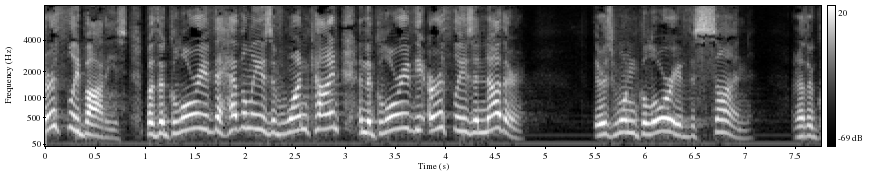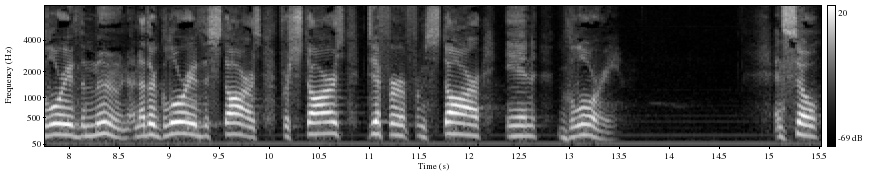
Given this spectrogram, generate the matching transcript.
earthly bodies. But the glory of the heavenly is of one kind, and the glory of the earthly is another. There is one glory of the sun, another glory of the moon, another glory of the stars, for stars differ from star in glory. And so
